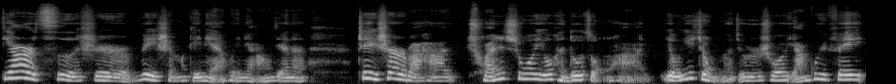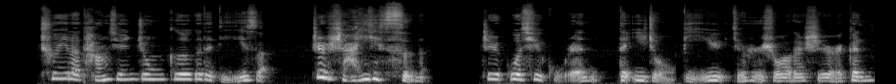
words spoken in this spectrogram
第二次是为什么给撵回娘家呢？这事儿吧，哈，传说有很多种哈。有一种呢，就是说杨贵妃吹了唐玄宗哥哥的笛子，这是啥意思呢？这是过去古人的一种比喻，就是说的是跟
